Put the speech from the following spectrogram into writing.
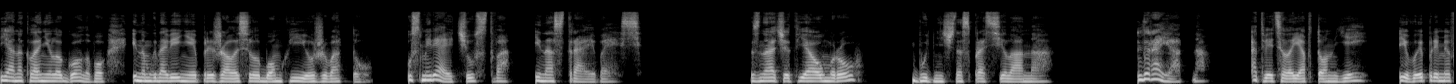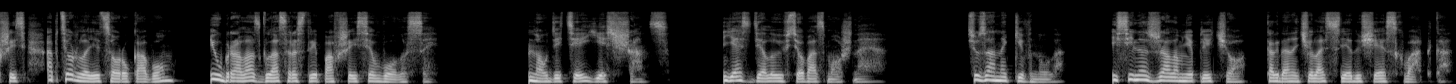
Я наклонила голову и на мгновение прижалась лбом к ее животу, усмиряя чувства и настраиваясь. «Значит, я умру?» — буднично спросила она. «Вероятно», — ответила я в тон ей и, выпрямившись, обтерла лицо рукавом и убрала с глаз растрепавшиеся волосы. «Но у детей есть шанс. Я сделаю все возможное». Сюзанна кивнула и сильно сжала мне плечо, когда началась следующая схватка.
